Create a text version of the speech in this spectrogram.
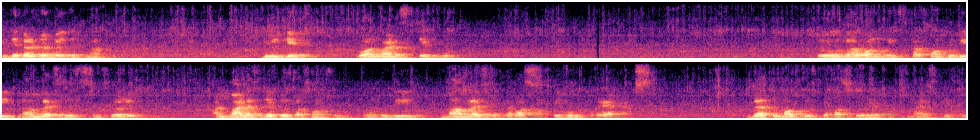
ZL done by Z naught. You will get 1 minus Z2. So the one means correspond to the normalized resistance value and minus Z2 corresponds to, uh, to the normalized capacitive reactance. Where to mark this capacitive reactance minus Z2?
